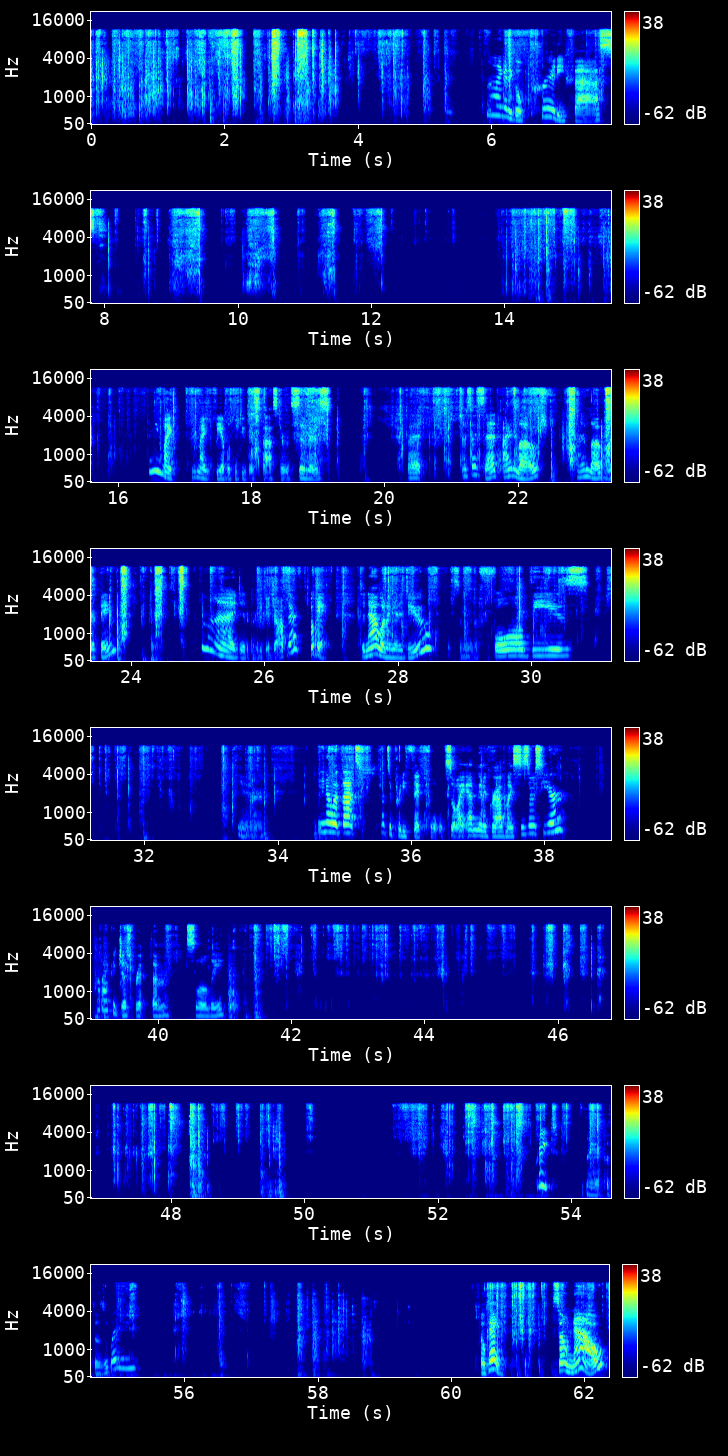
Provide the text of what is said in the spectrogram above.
I'm gonna go pretty fast. You might be able to do this faster with scissors. But as I said, I love I love ripping. I did a pretty good job there. Okay, so now what I'm going to do is I'm to fold these. Here. You know what? That's that's a pretty thick fold. So I am going to grab my scissors here, but I could just rip them slowly. I gotta put those Okay, so now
